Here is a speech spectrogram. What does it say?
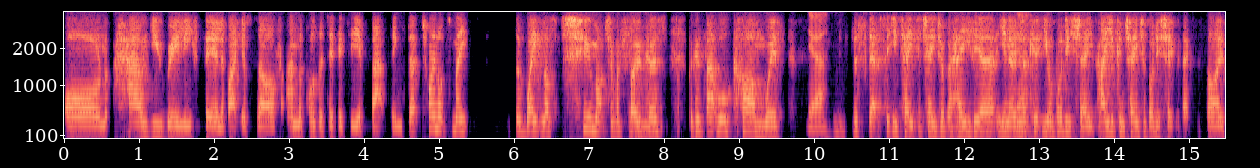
on how you really feel about yourself and the positivity of that thing. Don't try not to make the weight loss too much of a focus mm. because that will come with yeah. the steps that you take to change your behavior. You know, yeah. look at your body shape, how you can change your body shape with exercise.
